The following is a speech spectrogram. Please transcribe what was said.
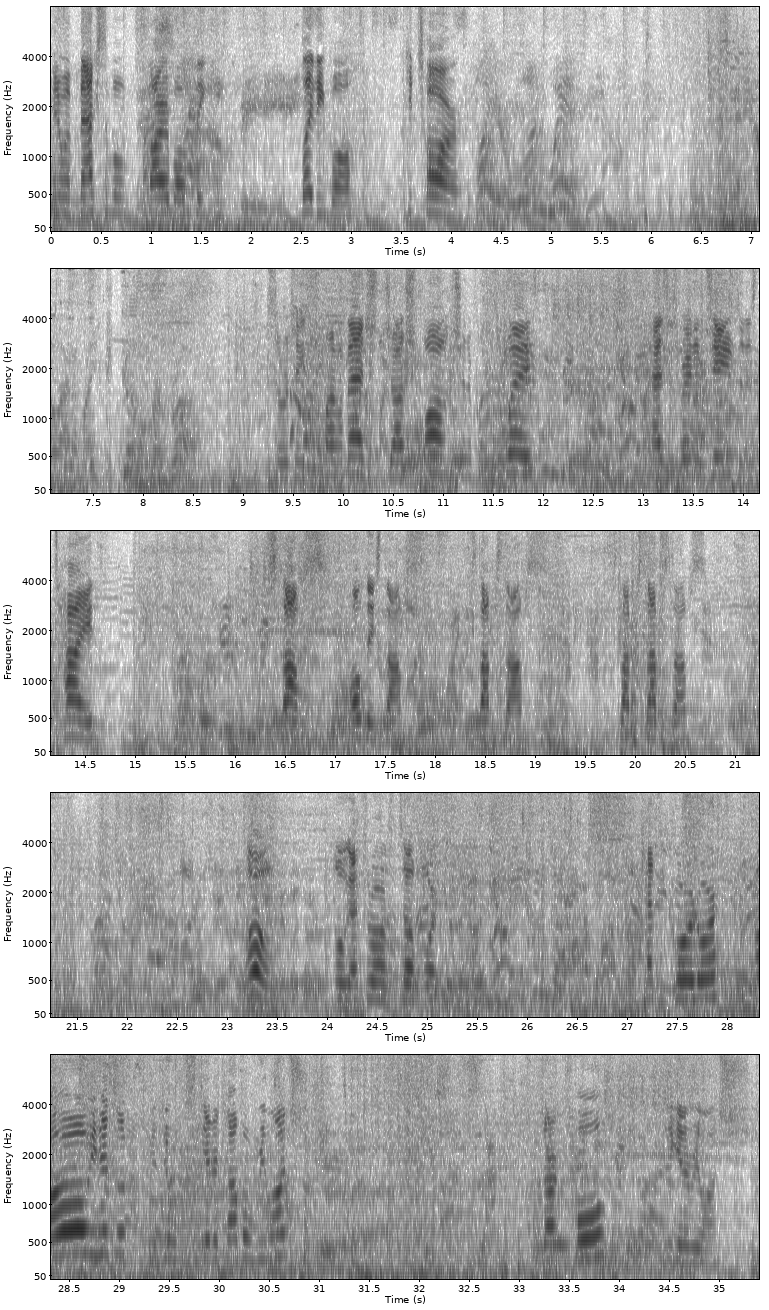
Him with maximum fireball thingy. Lightning ball. Guitar. Player one win. the hell out of my go for bro. So we're taking the final match. Josh Wong trying to put this away. Has his random James and is tied. Stomps. All day stomps. Stop stomps. Stop stop stomps. Oh! Oh, we got thrown off the teleport. Captain Corridor. Oh, he hits him. He's doing standard combo, relaunch. Dark Pole. Gonna get a relaunch.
